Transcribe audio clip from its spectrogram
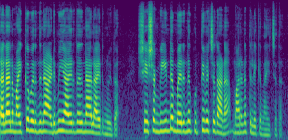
തലാൽ മയക്കുമരുന്നിന് അടിമയായിരുന്നതിനാലായിരുന്നു ഇത്. ശേഷം വീണ്ടും മരുന്ന് കുത്തിവെച്ചതാണ് മരണത്തിലേക്ക് നയിച്ചത്.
